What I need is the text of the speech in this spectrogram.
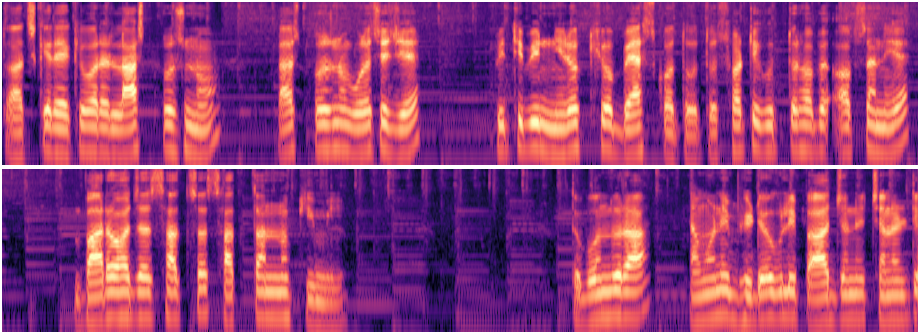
তো আজকের একেবারে লাস্ট প্রশ্ন। লাস্ট প্রশ্ন বলেছে যে, পৃথিবীর নিরক্ষীয় ব্যাস কত? তো সঠিক উত্তর হবে অপশান এ বারো হাজার সাতশো সাতান্ন কিমি। তো বন্ধুরা, এমনই ভিডিওগুলি পাওয়ার জন্য চ্যানেলটি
